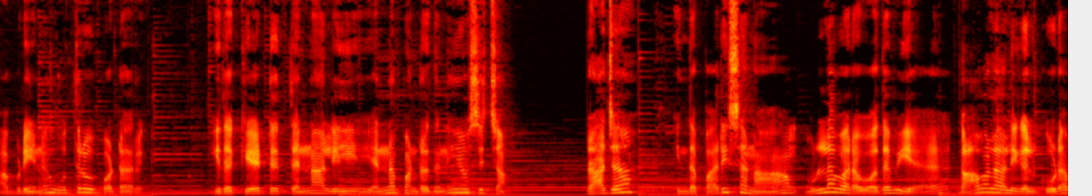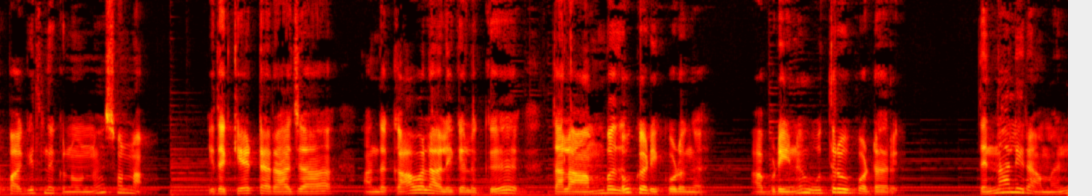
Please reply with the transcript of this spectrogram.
அப்படின்னு உத்தரவு போட்டாரு. இதை கேட்டு தென்னாலி என்ன பண்ணுறதுன்னு யோசிச்சான். ராஜா இந்த பரிசனா உள்ள வர உதவிய காவலாளிகள் கூட பகிர்ந்துக்கணும்னு சொன்னான். இதை கேட்ட ராஜா அந்த காவலாளிகளுக்கு தலா ஐம்பது ஊக்கடி கொடுங்க அப்படின்னு உத்தரவு போட்டாரு. தென்னாலிராமன்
